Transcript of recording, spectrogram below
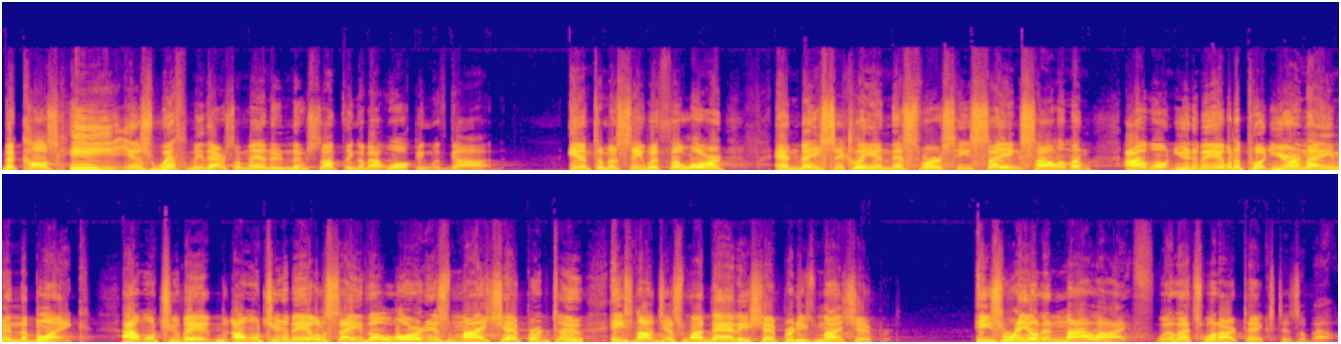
because He is with me. There's a man who knew something about walking with God intimacy with the Lord. And basically, in this verse, he's saying, Solomon, I want you to be able to put your name in the blank. I want, you be, I want you to be able to say, The Lord is my shepherd too. He's not just my daddy's shepherd, He's my shepherd. He's real in my life. Well, that's what our text is about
